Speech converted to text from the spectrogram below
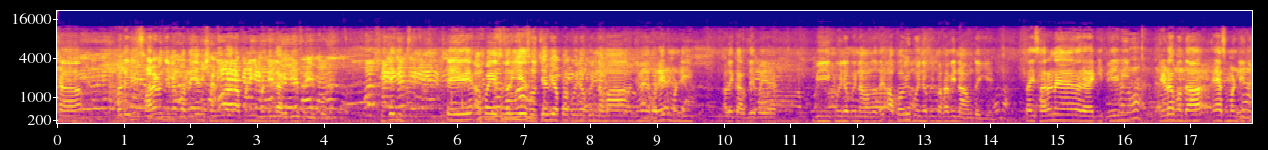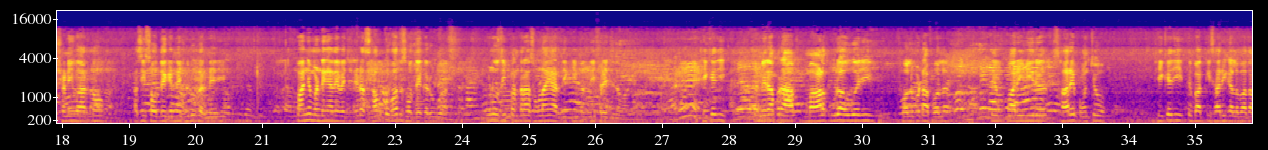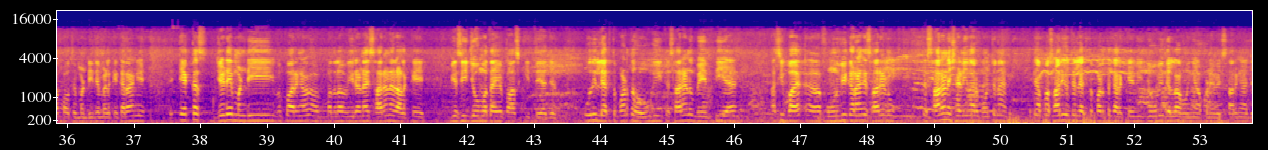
ਅੱਛਾ ਵੱਡੇ ਵੀਰ ਸਾਰਿਆਂ ਨੂੰ ਜਿਵੇਂ ਪਤਾ ਹੀ ਹੈ ਵੀ ਸ਼ਨੀਵਾਰ ਆਪਣੀ ਮੰਡੀ ਲੱਗਦੀ ਹੈ ਫਰੀਦਕੋਟ। ਠੀਕ ਹੈ ਜੀ? ਤੇ ਆਪਾਂ ਇਸ ਵਾਰੀ ਇਹ ਸੋਚਿਆ ਵੀ ਆਪਾਂ ਕੋਈ ਨਾ ਕੋਈ ਨਵਾਂ ਜਿਵੇਂ ਹਰੇਕ ਮੰਡੀ ਵਾਲੇ ਕਰਦੇ ਪਏ ਆ ਵੀ ਕੋਈ ਨਾ ਕੋਈ ਨਾਮ ਦਿੰਦੇ ਆਪਾਂ ਵੀ ਕੋਈ ਨਾ ਕੋਈ ਮੈਂ ਕਿਹਾ ਵੀ ਨਾਮ ਦਈਏ। ਤਾਂ ਇਹ ਸਾਰਿਆਂ ਨੇ ਰਾਏ ਕੀਤੀ ਹੈ ਵੀ ਜਿਹੜਾ ਬੰਦਾ ਇਸ ਮੰਡੀ ਤੋਂ ਸ਼ਨੀਵਾਰ ਤੋਂ ਅਸੀਂ ਸੌਦੇ ਕਿੰਨੇ ਸ਼ੁਰੂ ਕਰਨੇ ਜੀ। ਪੰਜ ਮੰਡੀਆਂ ਦੇ ਵਿੱਚ ਜਿਹੜਾ ਸਭ ਤੋਂ ਵੱਧ ਸੌਦੇ ਕਰੂਗਾ, ਉਹਨੂੰ ਅਸੀਂ 15 16000 ਦੀ ਕੀਮਤ ਦੀ ਫ੍ਰਿਜ ਦੇਵਾਂਗੇ। ਠੀਕ ਹੈ ਜੀ। ਤੇ ਮੇਰਾ ਭਰਾ ਮਾਲ ਪੂਰਾ ਹੋਊਗਾ ਜੀ, ਫੁੱਲ ਪਟਾ ਫੁੱਲ ਤੇ ਵਪਾਰੀ ਵੀਰ ਸਾਰੇ ਪਹੁੰਚੋ। ਠੀਕ ਹੈ ਜੀ, ਤੇ ਬਾਕੀ ਸਾਰੀ ਗੱਲਬਾਤ ਆਪਾਂ ਉੱਥੇ ਮੰਡੀ ਤੇ ਮਿਲ ਕੇ ਕਰਾਂਗੇ। ਤੇ ਇੱਕ ਜਿਹੜੇ ਮੰਡੀ ਵਪਾਰੀਆਂ, ਮਤਲਬ ਵੀਰਾਂ ਨੇ, ਸਾਰਿਆਂ ਨੇ ਰਲ ਕੇ ਵੀ ਅਸੀਂ ਜੋ ਮਤਾਏ ਪਾਸ ਕੀਤੇ ਅੱਜ, ਉਹਦੀ ਲਿਖਤ ਪੜਤ ਹੋਊਗੀ, ਤੇ ਸਾਰਿਆਂ ਨੂੰ ਬੇਨਤੀ ਹੈ, ਅਸੀਂ ਬਾ- ਫੋਨ ਵੀ ਕਰਾਂਗੇ ਸਾਰਿਆਂ ਨੂੰ, ਤੇ ਸਾਰਿਆਂ ਨੇ ਸ਼ਨੀਵਾਰ ਪਹੁੰਚਣਾ ਹੈ। ਤੇ ਆਪਾਂ ਸਾਰੀ ਉੱਥੇ ਲਿਖਤ ਪੜਤ ਕਰਕੇ ਵੀ ਜੋ ਵੀ ਗੱਲਾਂ ਹੋਈਆਂ ਆਪਣੇ ਵਿੱਚ ਸਾਰੀਆਂ ਅੱਜ,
